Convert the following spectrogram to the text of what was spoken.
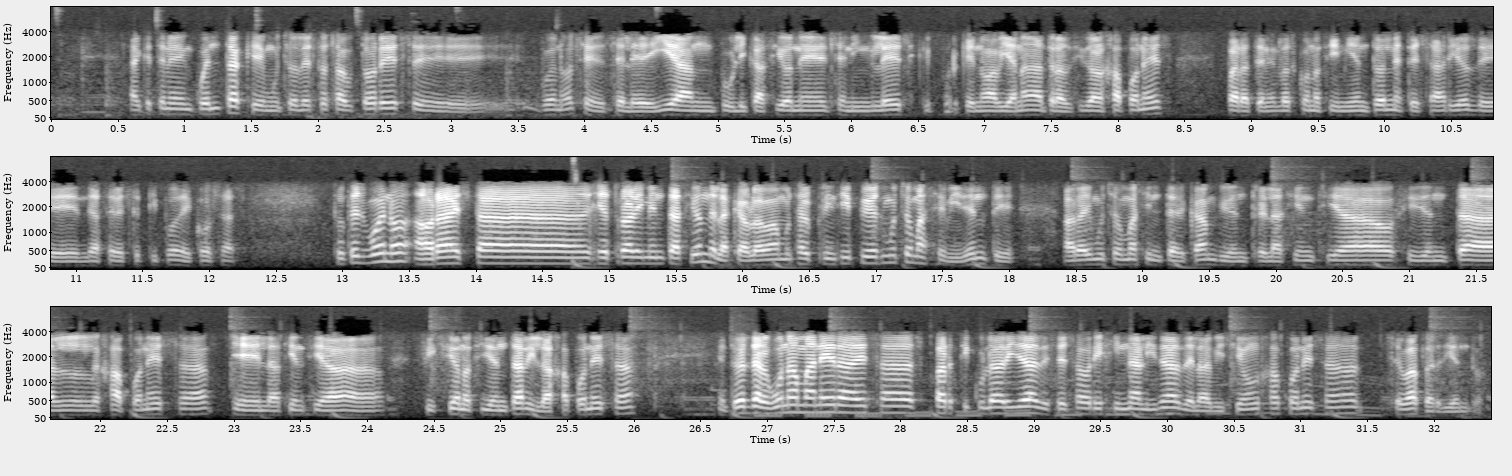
hay que tener en cuenta que muchos de estos autores, eh, bueno, se, leían publicaciones en inglés porque no había nada traducido al japonés para tener los conocimientos necesarios de, de hacer este tipo de cosas. Entonces, bueno, ahora esta retroalimentación de la que hablábamos al principio es mucho más evidente. Ahora hay mucho más intercambio entre la ciencia occidental japonesa, eh, la ciencia ficción occidental y la japonesa. Entonces, de alguna manera, esas particularidades, esa originalidad de la visión japonesa se va perdiendo.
